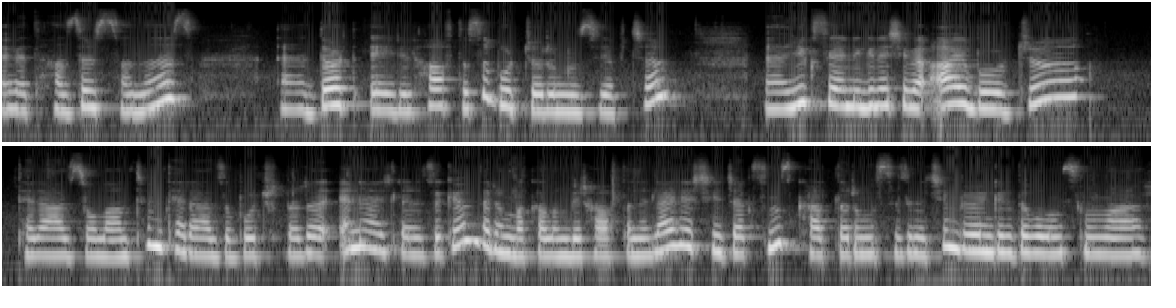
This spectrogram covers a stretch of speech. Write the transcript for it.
Evet hazırsanız 4 e, Eylül haftası burç yorumunuzu yapacağım. E, yükseleni güneşi ve ay burcu terazi olan tüm terazi burçları enerjilerinizi gönderin bakalım bir hafta neler yaşayacaksınız. Kartlarımız sizin için bir öngörüde bulunsunlar.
